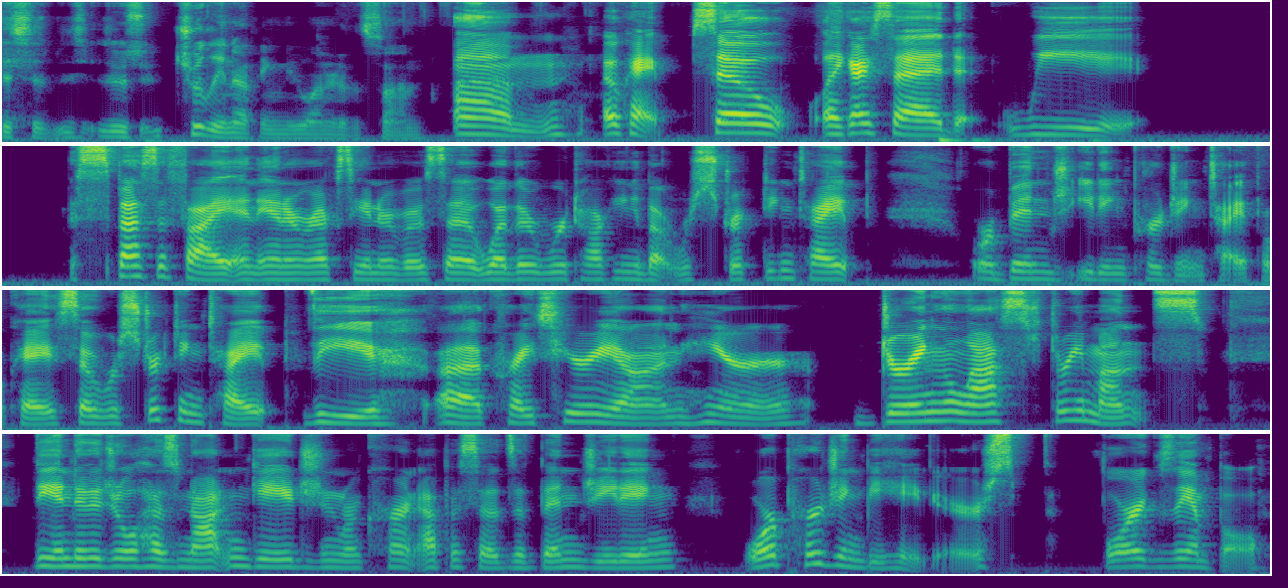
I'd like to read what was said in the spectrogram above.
this is there's truly nothing new under the sun. Um okay so like i said we specify an anorexia nervosa whether we're talking about restricting type or binge eating purging type okay? So restricting type the uh, criterion here during the last three months the individual has not engaged in recurrent episodes of binge eating or purging behaviors. For example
